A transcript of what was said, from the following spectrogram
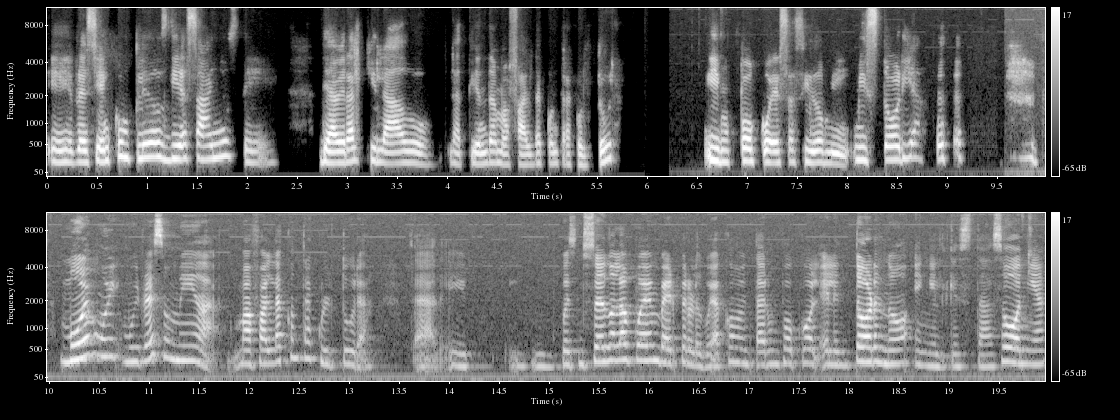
eh, recién cumplidos 10 años de, de haber alquilado la tienda Mafalda Contracultura. Y un poco esa ha sido mi, mi historia. Muy, muy, muy resumida. Mafalda contra cultura. O pues ustedes no la pueden ver, pero les voy a comentar un poco el entorno en el que está Sonia.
